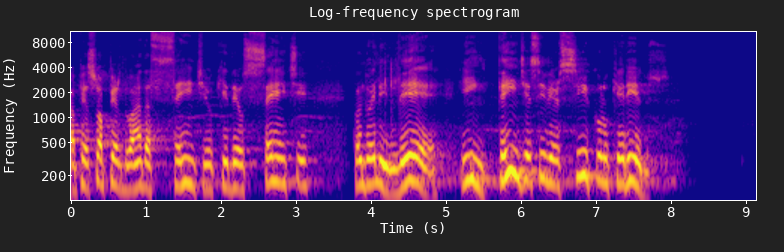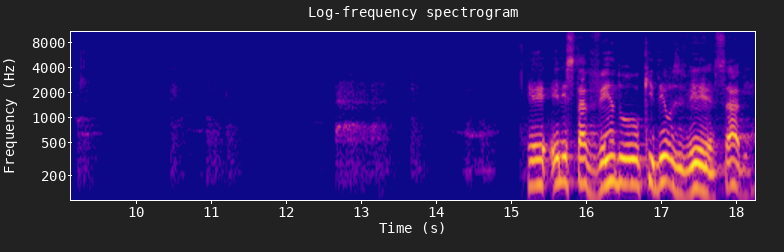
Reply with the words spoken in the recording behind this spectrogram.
A pessoa perdoada sente o que Deus sente quando ele lê e entende esse versículo, queridos. É, ele está vendo o que Deus vê, sabe?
